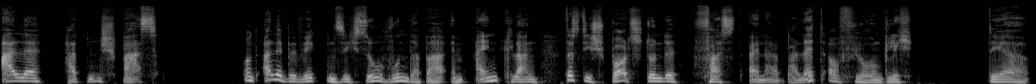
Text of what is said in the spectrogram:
Alle hatten Spaß. Und alle bewegten sich so wunderbar im Einklang, dass die Sportstunde fast einer Ballettaufführung glich. Der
